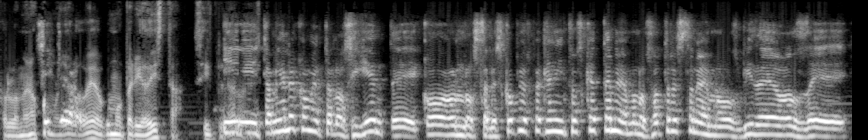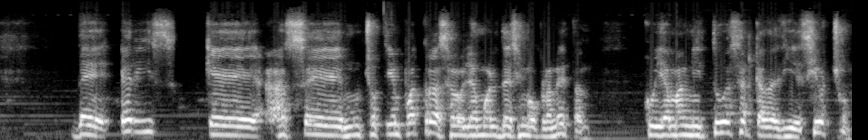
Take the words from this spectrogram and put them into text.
por lo menos como yo lo veo, como periodista. Sí, y también le comento lo siguiente, con los telescopios pequeñitos que tenemos, nosotros tenemos videos de, de Eris, que hace mucho tiempo atrás se lo llamó el décimo planeta, cuya magnitud es cerca de 18.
